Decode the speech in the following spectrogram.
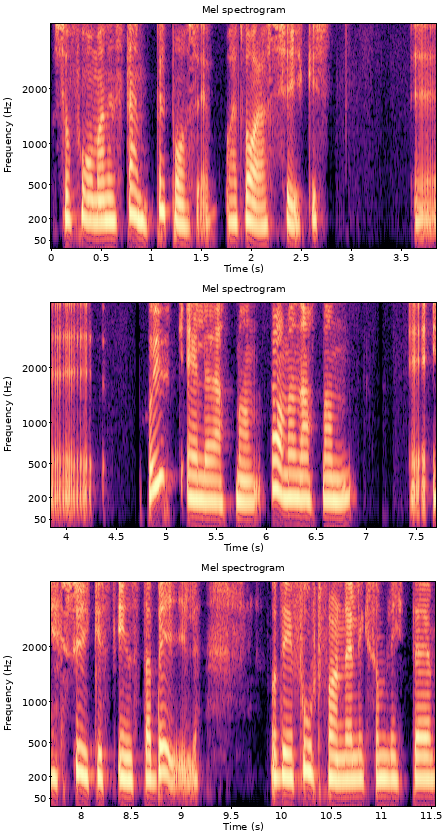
så får man en stämpel på sig att vara psykiskt eh, sjuk eller att man, ja, men att man eh, är psykiskt instabil. Och det är fortfarande liksom lite,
